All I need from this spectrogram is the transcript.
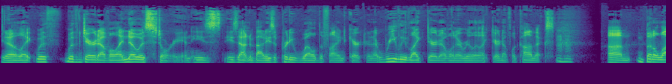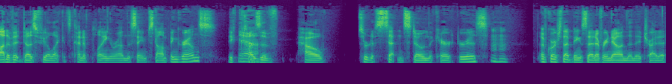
You know, like with with Daredevil, I know his story and he's he's out and about. He's a pretty well defined character, and I really like Daredevil and I really like Daredevil comics. Mhm. Um, but a lot of it does feel like it's kind of playing around the same stomping grounds because of how sort of set in stone the character is. Mhm. Of course, that being said, every now and then they try to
